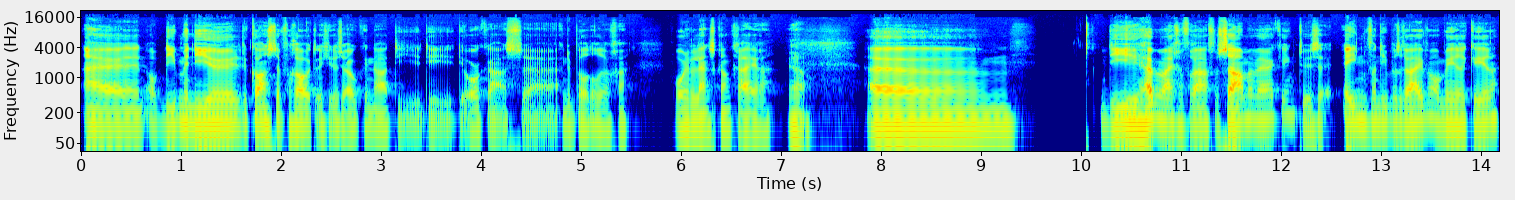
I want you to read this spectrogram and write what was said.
En op die manier de kans te vergroten dat je dus ook inderdaad die, die, die orka's eh, en de bulderuggen voor de lens kan krijgen. ja. Ehm, die hebben mij gevraagd voor samenwerking tussen één van die bedrijven al meerdere keren.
